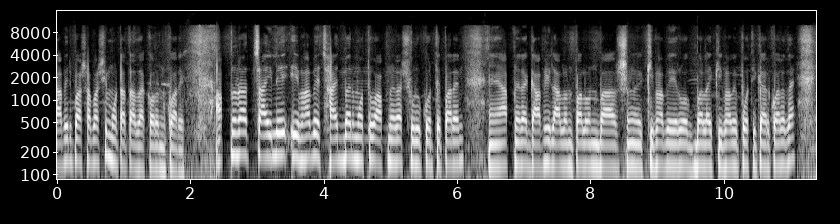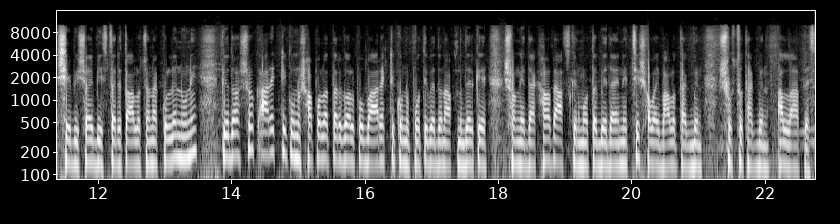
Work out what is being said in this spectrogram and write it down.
গাভীর পাশাপাশি মোটা তাজাকরণ করে। আপনারা চাইলে এভাবে ছাইদবার মতো আপনারা শুরু করতে পারেন। আপনারা গাভী লালন পালন বা কীভাবে রোগ বালাই কীভাবে প্রতিকার করা যায় সে বিষয়ে বিস্তারিত আলোচনা করলেন উনি। প্রিয় দর্শক, আরেকটি কোনো সফলতার গল্প বা আরেকটি কোনো প্রতিবেদন আপনাদেরকে সঙ্গে দেখা হবে। আজকের মতো বিদায় নিচ্ছি। সবাই ভালো থাকবেন, সুস্থ থাকবেন। আল্লাহ হাফেজ।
